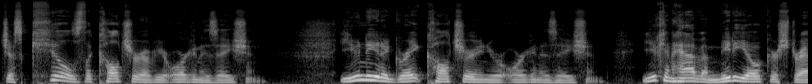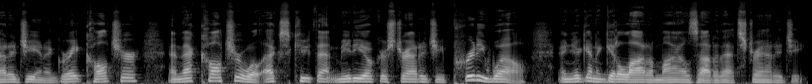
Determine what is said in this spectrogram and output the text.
just kills the culture of your organization. You need a great culture in your organization. You can have a mediocre strategy and a great culture, and that culture will execute that mediocre strategy pretty well, and you're going to get a lot of miles out of that strategy.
